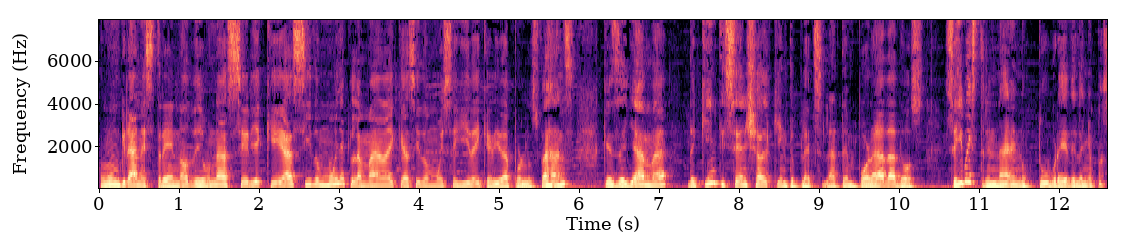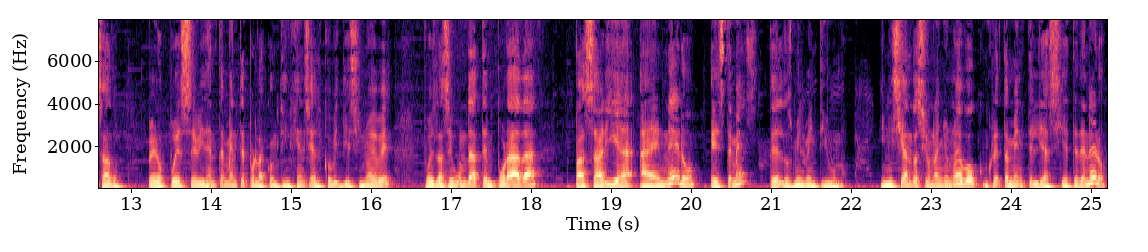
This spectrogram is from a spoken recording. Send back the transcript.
un gran estreno de una serie que ha sido muy aclamada y que ha sido muy seguida y querida por los fans, que se llama The Quintessential Quintuplets, la temporada 2. Se iba a estrenar en octubre del año pasado, pero pues evidentemente por la contingencia del COVID-19, pues la segunda temporada pasaría a enero este mes del 2021, iniciando así un año nuevo, concretamente el día 7 de enero.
